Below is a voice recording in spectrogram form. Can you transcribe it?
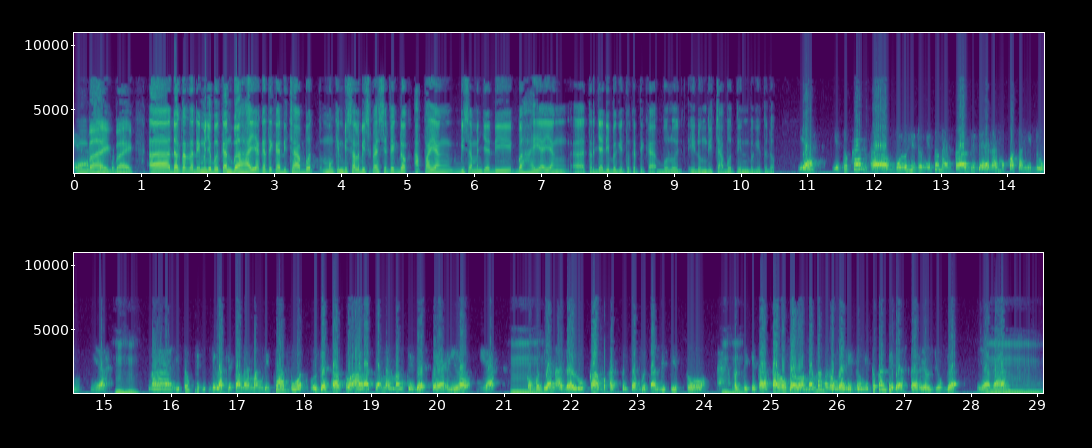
Iya. Baik, baik. Eh, dokter tadi menyebutkan bahaya ketika dicabut, mungkin bisa lebih spesifik dok. Apa yang bisa menjadi bahaya yang eh, terjadi begitu ketika bulu hidung dicabutin begitu dok? Ya, itu kan eh, bulu hidung itu nempel di daerah mukosa hidung, ya. Mhm. Nah, itu bi- bila kita memang dicabut, udah satu alatnya memang tidak steril, ya. Hmm. Kemudian ada luka bekas pencabutan di situ. Nah, Mhm. seperti kita tahu bahwa memang rongga hidung itu kan tidak steril juga, ya kan? Hmm.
